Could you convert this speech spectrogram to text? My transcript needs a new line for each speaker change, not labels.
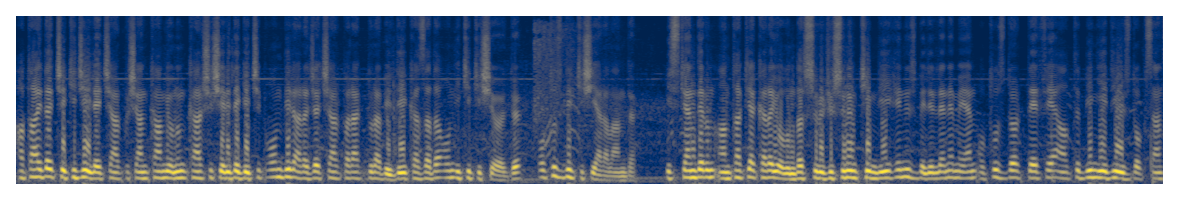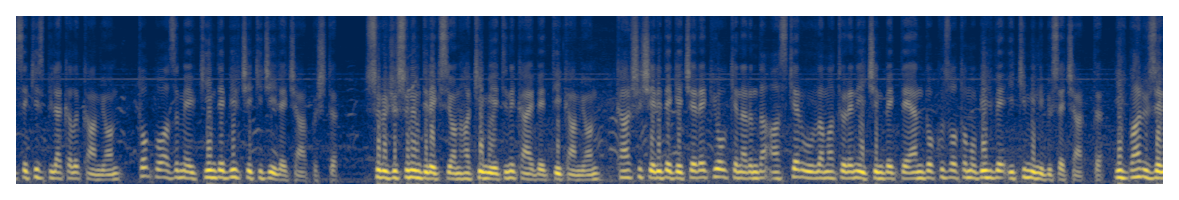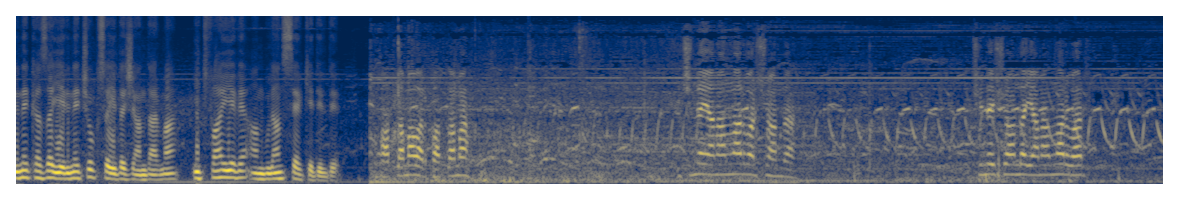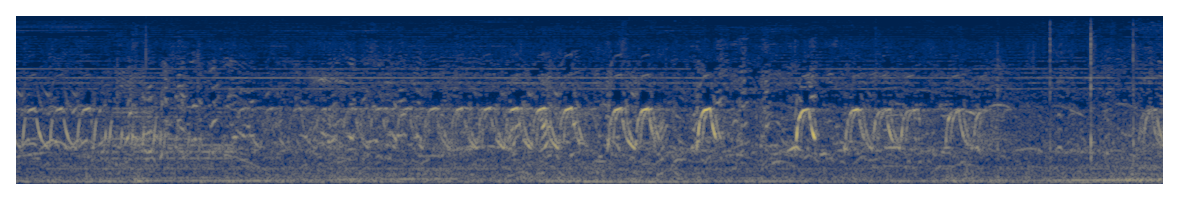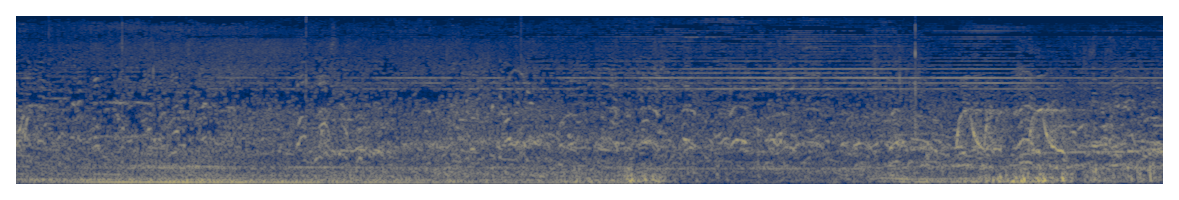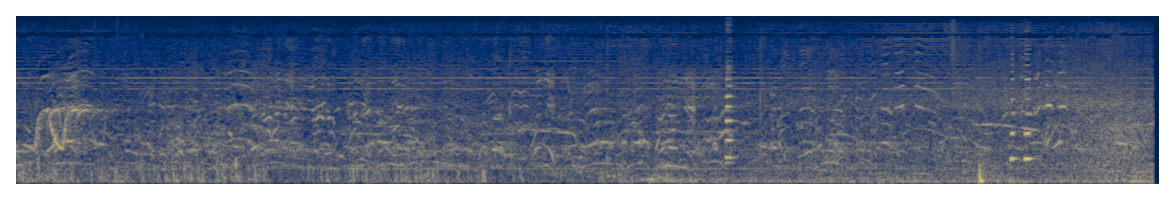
Hatay'da çekiciyle çarpışan kamyonun karşı şeride geçip 11 araca çarparak durabildiği kazada 12 kişi öldü, 31 kişi yaralandı. İskenderun Antakya Karayolu'nda sürücüsünün kimliği henüz belirlenemeyen 34 DF 6798 plakalı kamyon, Topboğazı mevkiinde bir çekiciyle çarpıştı. Sürücüsünün direksiyon hakimiyetini kaybettiği kamyon, karşı şeride geçerek yol kenarında asker uğurlama töreni için bekleyen 9 otomobil ve 2 minibüse çarptı. İhbar üzerine kaza yerine çok sayıda jandarma, itfaiye ve ambulans sevk edildi.
Patlama var patlama. İçinde yananlar var şu anda. İçinde şu anda yananlar var.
